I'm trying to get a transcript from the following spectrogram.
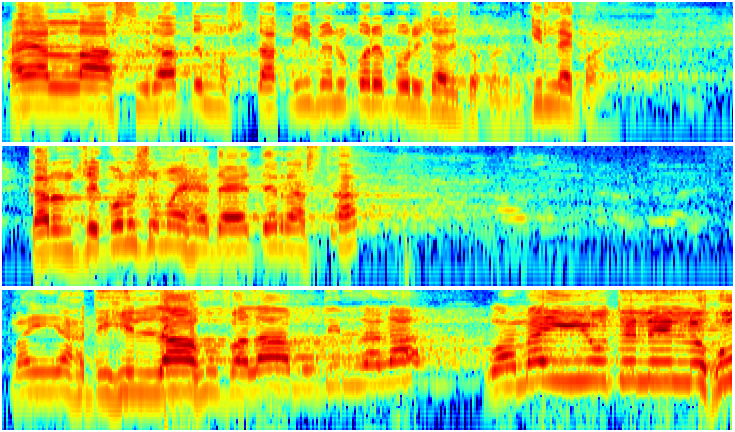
আয় আল্লাহ, সিরাত মুস্তাকিমের উপরে পরিচালিত করেন। কিল্লে কয়? কারণ যে কোনো সময় হেদায়েতের রাস্তা। মাই ইয়াহদিহিল্লাহু ফালা মুদিল্লা লা ওয়া মাই ইউদলিলহু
